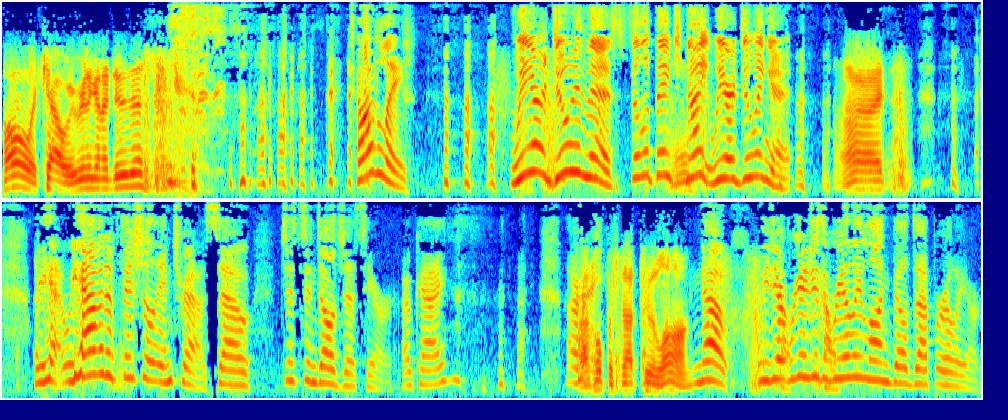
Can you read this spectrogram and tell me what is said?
Holy cow, are we really going to do this? totally. we are doing this. Philip H. Knight, we are doing it. All right we ha- we have an official intro, so just indulge us here, okay? All right. I hope it's not too long. No, we do, we're going to do the really long build up earlier.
